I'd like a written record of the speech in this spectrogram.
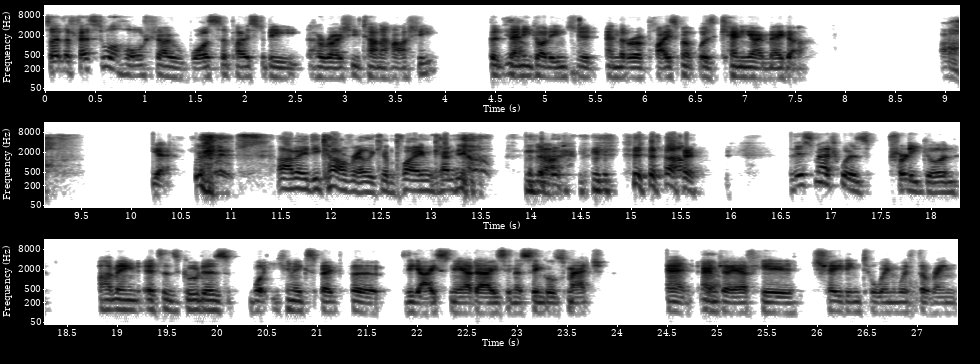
so the Festival Hall show was supposed to be Hiroshi Tanahashi, but then he got injured and the replacement was Kenny Omega. oh. Yeah. I mean, you can't really complain, can you? No. no. Um, this match was pretty good. I mean, it's as good as what you can expect for the ace nowadays in a singles match. And. MJF here cheating to win with the ring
